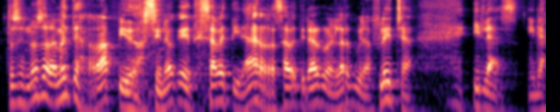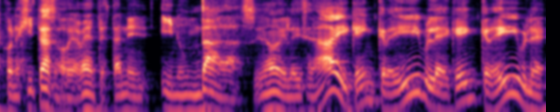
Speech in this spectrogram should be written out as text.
Entonces no solamente es rápido, sino que sabe tirar, sabe tirar con el arco y la flecha. Y las, y las conejitas obviamente están inundadas, ¿no? Y le dicen, ay, qué increíble, qué increíble.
